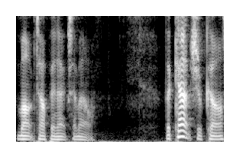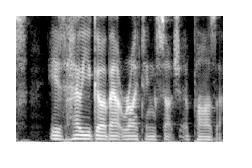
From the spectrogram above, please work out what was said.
marked up in XML. The catch, of course, is how you go about writing such a parser.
